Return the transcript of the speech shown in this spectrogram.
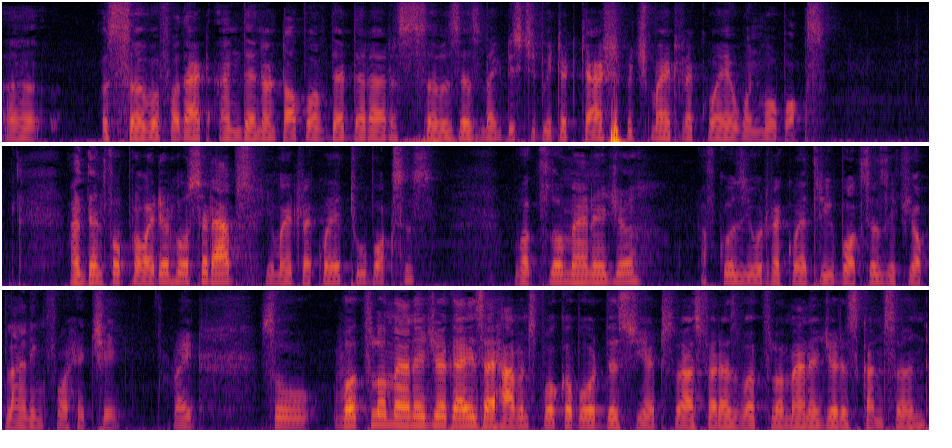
uh, a server for that, and then on top of that, there are services like distributed cache, which might require one more box. And then for provider hosted apps, you might require two boxes. workflow manager of course you would require three boxes if you're planning for HA right so workflow manager guys I haven't spoke about this yet so as far as workflow manager is concerned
